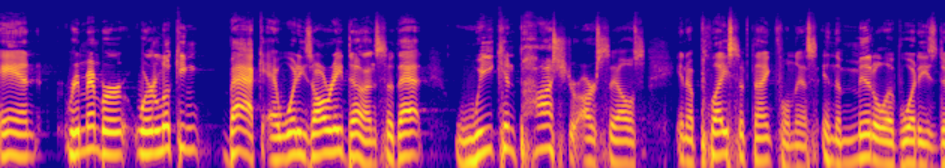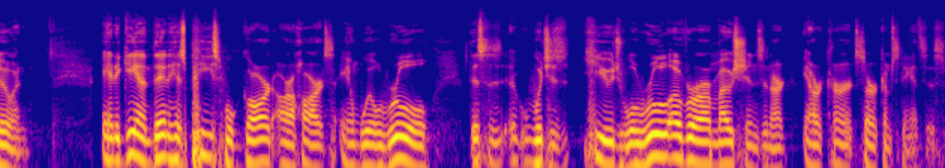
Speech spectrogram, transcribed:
And remember, we're looking back at what He's already done so that we can posture ourselves in a place of thankfulness in the middle of what He's doing. And again, then His peace will guard our hearts and will rule. This is which is huge. Will rule over our emotions and our, our current circumstances.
